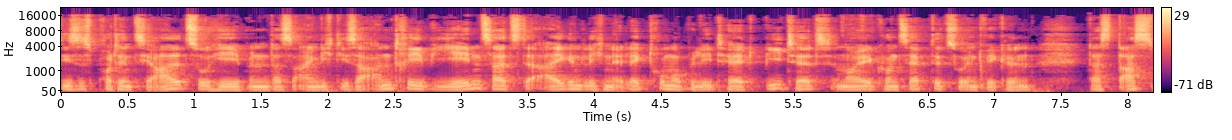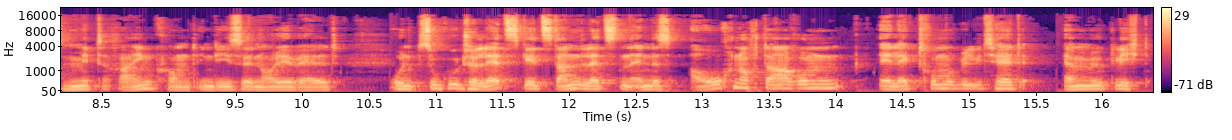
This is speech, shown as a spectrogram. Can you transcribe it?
dieses Potenzial zu heben, dass eigentlich dieser Antrieb jenseits der eigentlichen Elektromobilität bietet, neue Konzepte zu entwickeln, dass das mit reinkommt in diese neue Welt. Und zu guter Letzt geht es dann letzten Endes auch noch darum, Elektromobilität ermöglicht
